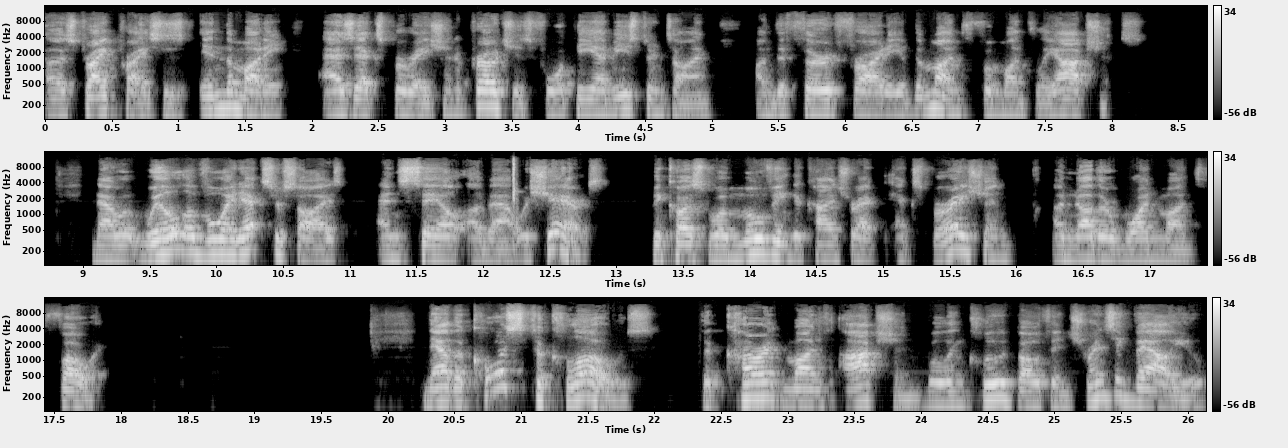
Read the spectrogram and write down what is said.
uh, strike price is in the money as expiration approaches, 4 p.m. Eastern Time on the third Friday of the month for monthly options. Now, it will avoid exercise and sale of our shares because we're moving the contract expiration another one month forward. Now, the cost to close the current month option will include both intrinsic value,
